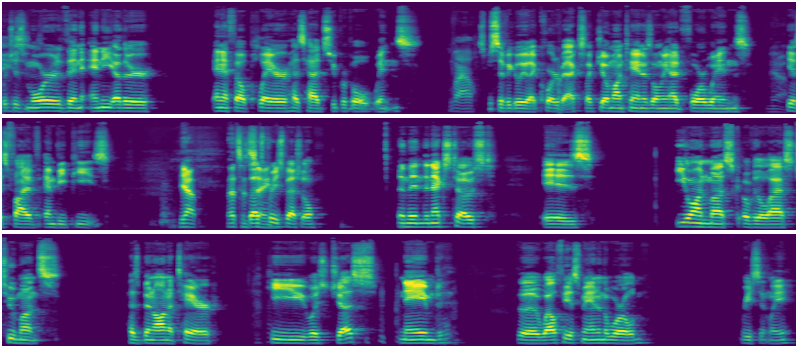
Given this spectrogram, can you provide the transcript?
which is more than any other NFL player has had Super Bowl wins. wow. Specifically, like quarterbacks, like Joe Montana's only had four wins. Yeah, He has five MVPs. yeah, that's So that's pretty special. And then the next toast is Elon Musk over the last two months has been on a tear. He was just named the wealthiest man in the world recently.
